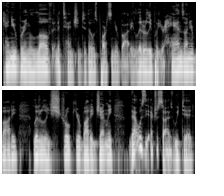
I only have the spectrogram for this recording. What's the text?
Can you bring love and attention to those parts in your body? Literally put your hands on your body, literally stroke your body gently. That was the exercise we did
